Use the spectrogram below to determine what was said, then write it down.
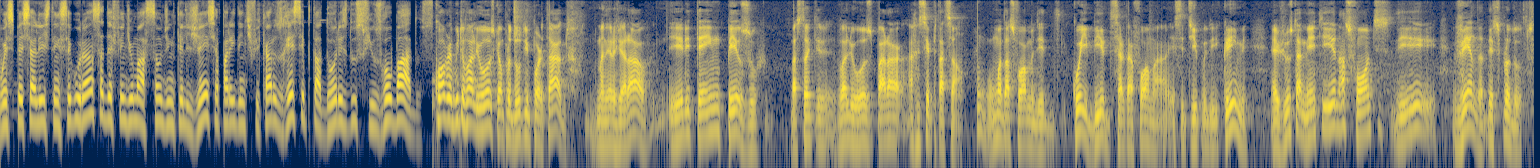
o especialista em segurança defende uma ação de inteligência para identificar os receptadores dos fios roubados. O cobre é muito valioso, que é um produto importado, de maneira geral, e ele tem um peso bastante valioso para a receptação. Uma das formas de coibir, de certa forma, esse tipo de crime é justamente ir nas fontes de venda desse produto.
